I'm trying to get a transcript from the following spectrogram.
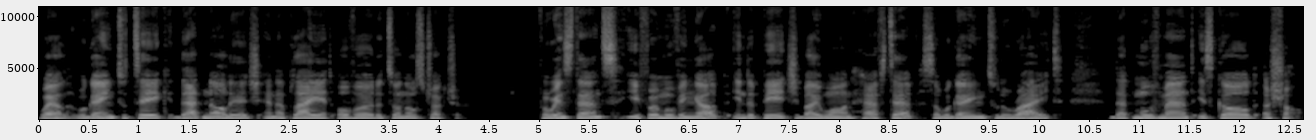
Well, we're going to take that knowledge and apply it over the tonal structure. For instance, if we're moving up in the pitch by one half step, so we're going to the right, that movement is called a sharp.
